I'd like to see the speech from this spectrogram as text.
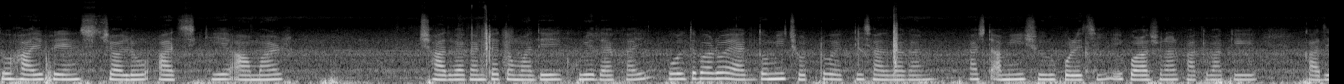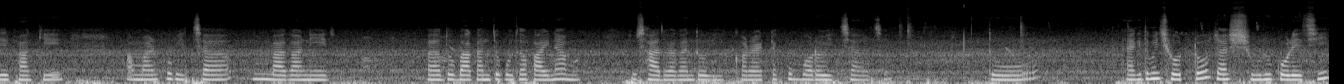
তো হাই ফ্রেন্ডস চলো আজকে আমার ছাদ বাগানটা তোমাদের ঘুরে দেখাই। বলতে পারো একদমই ছোট্ট একটি ছাদ বাগান। ফার্স্ট আমি শুরু করেছি এই পড়াশোনার ফাঁকে ফাঁকে, কাজের ফাঁকে। আমার খুব ইচ্ছা বাগানের তো বাগান তো কোথাও পাই না তো ছাদ বাগান তৈরি করার একটা খুব বড় ইচ্ছা আছে। তো একদমই ছোট্ট জাস্ট শুরু করেছি।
